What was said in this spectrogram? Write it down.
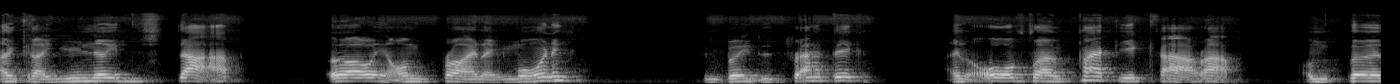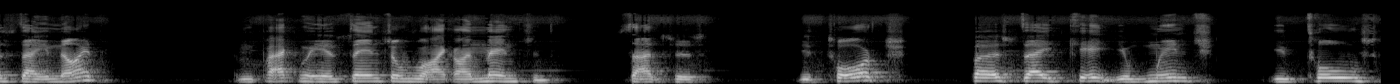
okay, you need to start early on Friday morning to beat the traffic and also pack your car up on Thursday night and pack the essentials like I mentioned, such as your torch, first aid kit, your winch, your tools,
